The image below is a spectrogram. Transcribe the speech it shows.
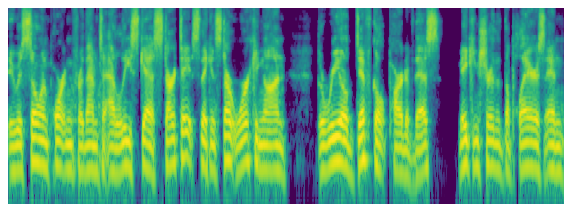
It was so important for them to at least get a start date so they can start working on the real difficult part of this, making sure that the players and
